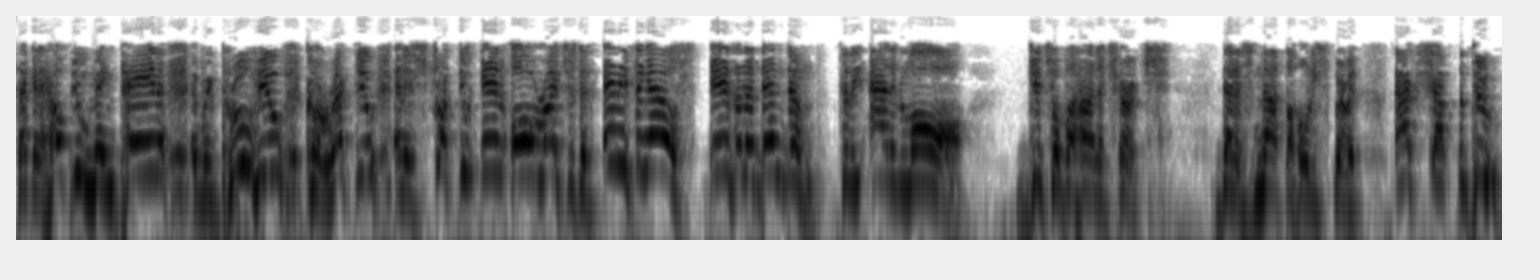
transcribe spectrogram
that can help you maintain and reprove you, correct you, and instruct you in all righteousness. Anything else is an addendum to the added law. Get your behind the church. That is not the Holy Spirit. Acts chapter 2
